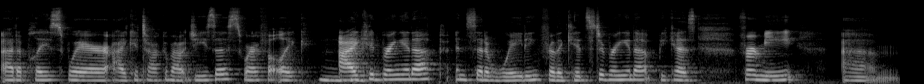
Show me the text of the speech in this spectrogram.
at a place where I could talk about Jesus, where I felt like mm-hmm. I could bring it up instead of waiting for the kids to bring it up. Because for me, um,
